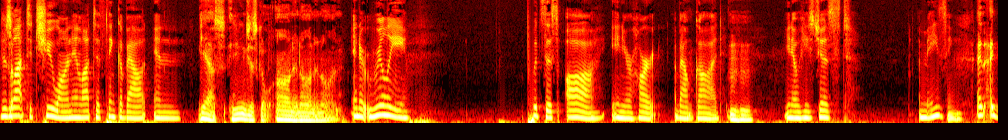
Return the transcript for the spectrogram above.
There's So- a lot to chew on and a lot to think about and Yes. And you can just go on and on and on. and it really puts this awe in your heart about God. hmm You know, he's just amazing. And I,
